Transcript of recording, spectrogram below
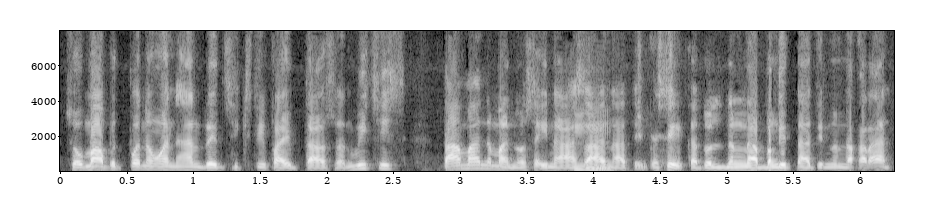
So, umabot pa ng 165,000, which is tama naman no sa inaasahan natin kasi katulad ng nabanggit natin nung nakaraan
